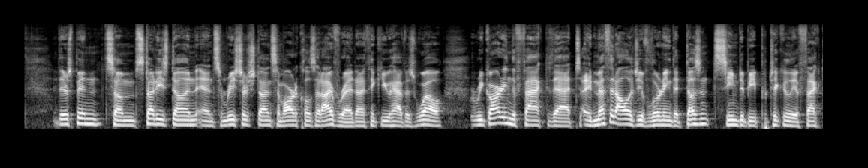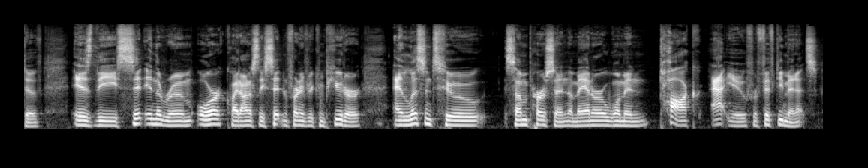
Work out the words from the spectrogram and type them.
there's been some studies done and some research done, some articles that I've read, and I think you have as well, regarding the fact that a methodology of learning that doesn't seem to be particularly effective is the sit in the room or, quite honestly, sit in front of your computer and listen to some person, a man or a woman, talk at you for 50 minutes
